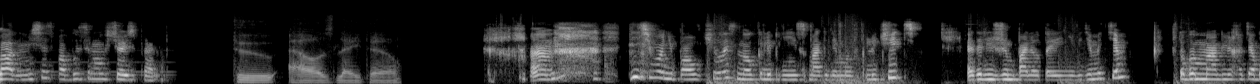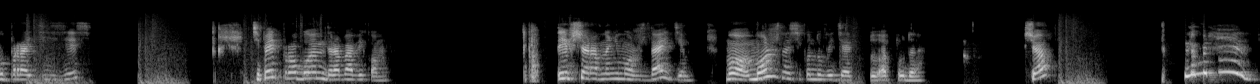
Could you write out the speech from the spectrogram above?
Ладно, мы сейчас по-быстрому все исправим. Two hours later. Эм, ничего не получилось, но клип не смогли мы включить. Это режим полета и невидимости, чтобы мы могли хотя бы пройти здесь. Теперь пробуем дробовиком. Ты все равно не можешь, да, идти? Можешь на секунду выйти оттуда? Все? Ну блин!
